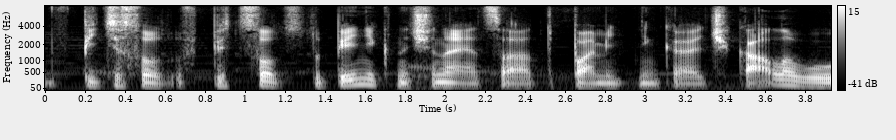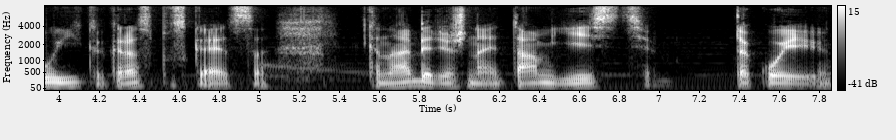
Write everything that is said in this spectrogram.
в 500, в 500 ступенек начинается от памятника Чкалову и как раз спускается к набережной. Там есть такой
